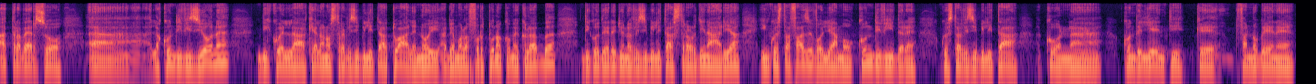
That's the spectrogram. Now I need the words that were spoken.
attraverso eh, la condivisione di quella che è la nostra visibilità attuale. Noi abbiamo la fortuna come club di godere di una visibilità straordinaria. In questa fase vogliamo condividere questa visibilità con, eh, con degli enti che fanno bene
